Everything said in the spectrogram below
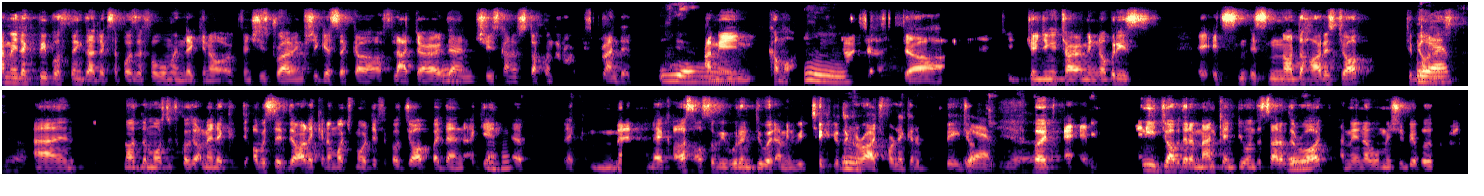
I mean, like people think that, like, suppose if a woman, like, you know, if when she's driving, if she gets like a flat tire, Mm. then she's kind of stuck on the road, stranded. Yeah. I mean, come on. Mm. just uh, changing a tire. I mean, nobody's. It's it's not the hardest job to be Yeah. honest, Yeah. and not the most difficult. Job. I mean, like obviously there are like in a much more difficult job, but then again, Mhm. uh, like men like us, also we wouldn't do it. I mean, we take it to the Mm. garage for like a big job, Yeah. Yeah. but a- a- any job that a man can do on the side of the Mhm. road, I mean, a woman should be able to do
